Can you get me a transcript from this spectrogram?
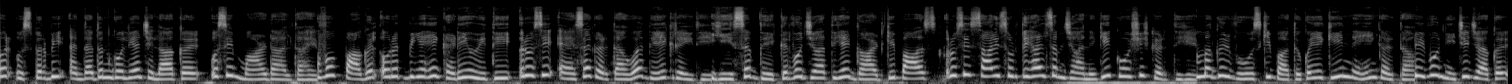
और उस पर भी अंधाधुन गोलियाँ चलाकर उसे मार डालता है। वो पागल औरत भी यहीं खड़ी हुई थी और उसे ऐसा करता हुआ देख रही थी। ये सब देखकर वो जाती है गार्ड के पास और उसे सारी सूरत हाल समझाने की कोशिश करती है। मगर वो उसकी बातों का यकीन नहीं करता। फिर वो नीचे जाकर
